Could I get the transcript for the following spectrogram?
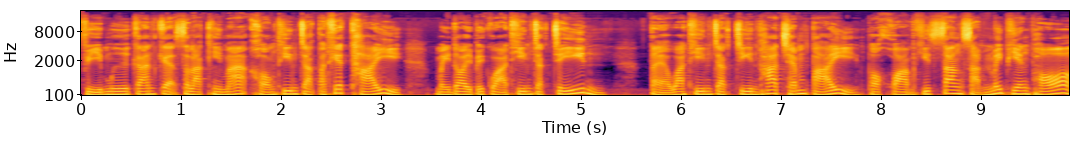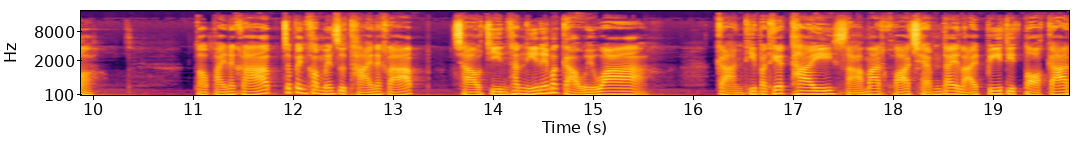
ฝีมือการแกะสลักหิมะของทีมจากประเทศไทย ไม่ด้อยไปกว่าทีมจากจีน แต่ว่าทีมจากจีนพลาดแชมป์ไป เพราะความคิดสร้างสรรค์ไม่เพียงพอ ต่อไปนะครับ จะเป็นคอมเมนต์สุดท้ายนะครับ ชาวจีนท่านนี้ได้มากล่าวไว้ว่า การที่ประเทศไทยสามารถคว้าแชมป์ได้หลายปีติดต่อกัน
